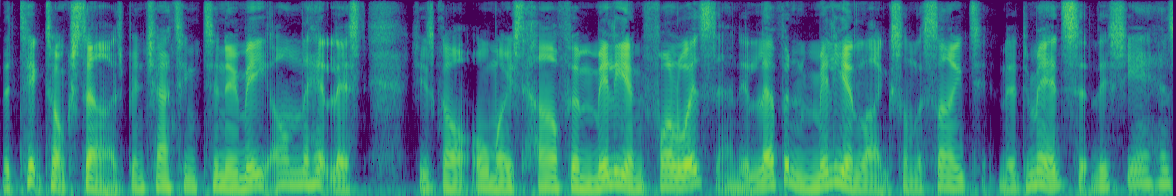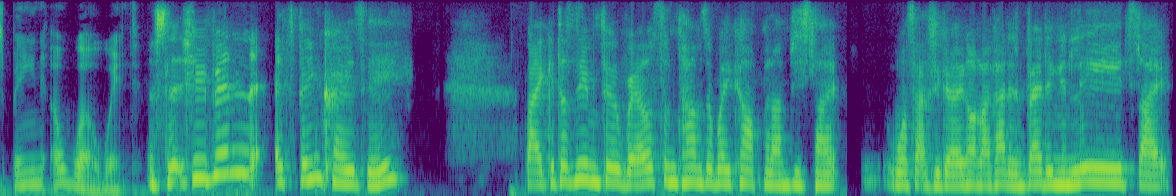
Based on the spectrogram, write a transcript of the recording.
The TikTok star has been chatting to Numi on the hit list. She's got almost half a million followers and 11 million likes on the site and admits this year has been a whirlwind. It's literally been, it's been crazy. Like it doesn't even feel real. Sometimes I wake up and I'm just like, what's actually going on? Like I did Reading and Leeds, like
